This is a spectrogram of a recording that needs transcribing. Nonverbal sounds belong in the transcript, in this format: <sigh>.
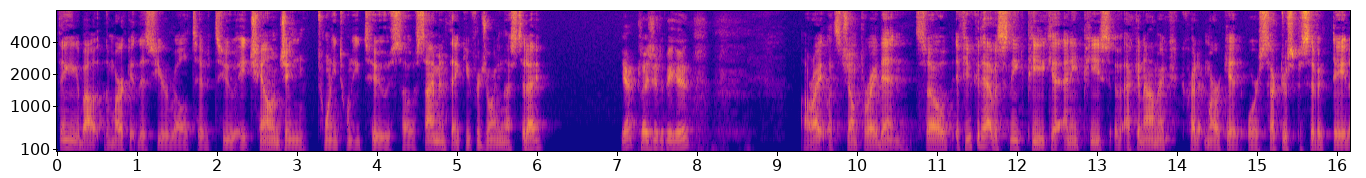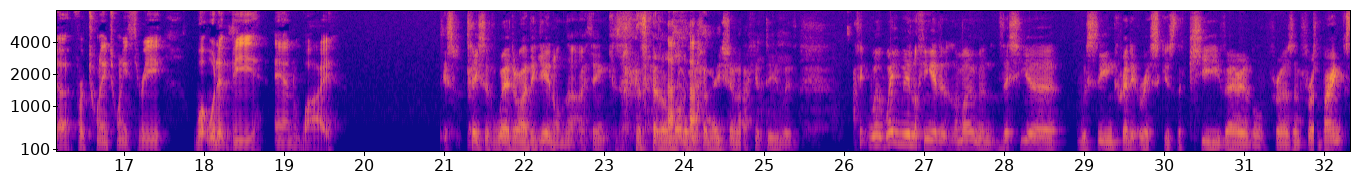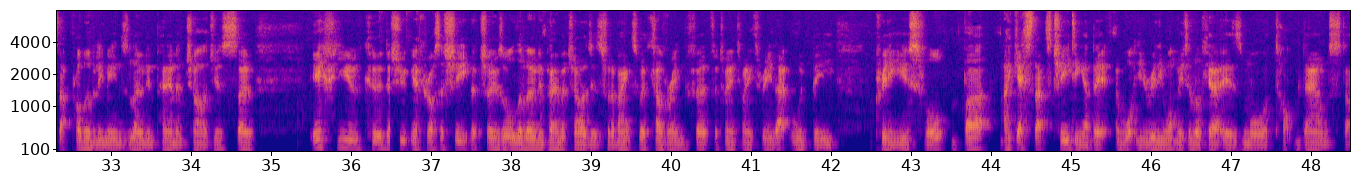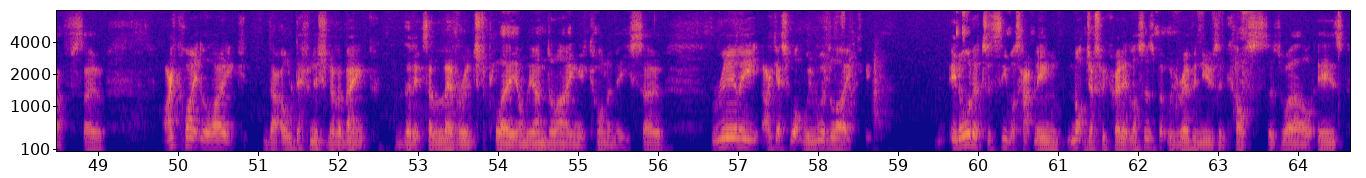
thinking about the market this year relative to a challenging 2022. So, Simon, thank you for joining us today. Yeah, pleasure to be here. All right, let's jump right in. So, if you could have a sneak peek at any piece of economic, credit market, or sector specific data for 2023, what would it be and why? It's a case of where do I begin on that, I think, because <laughs> there's a lot of <laughs> information I could do with. I think the way we're looking at it at the moment, this year we're seeing credit risk as the key variable for us. And for banks, that probably means loan impairment charges. So if you could shoot me across a sheet that shows all the loan impairment charges for the banks we're covering for, for 2023, that would be pretty useful. But I guess that's cheating a bit. And what you really want me to look at is more top down stuff. So I quite like that old definition of a bank that it's a leveraged play on the underlying economy. So, really, I guess what we would like in order to see what's happening, not just with credit losses, but with revenues and costs as well, is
